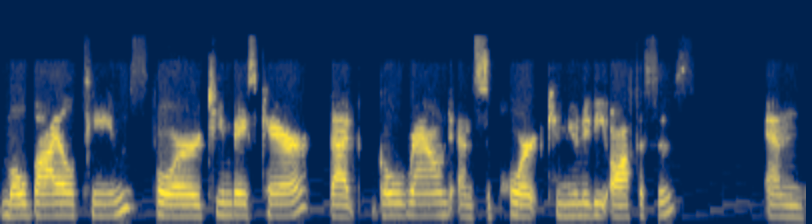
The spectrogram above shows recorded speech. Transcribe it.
mobile teams for team based care that go around and support community offices. And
